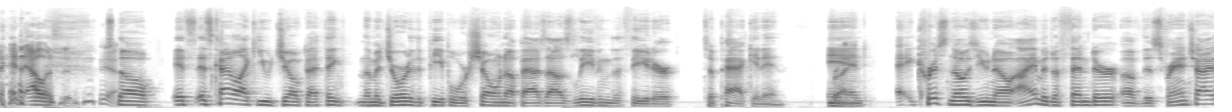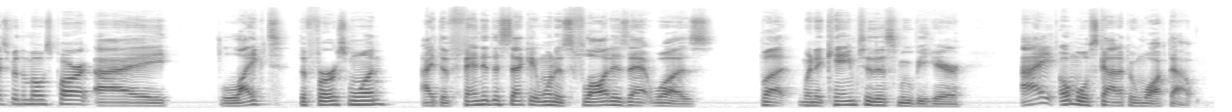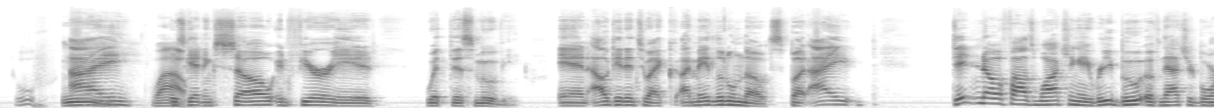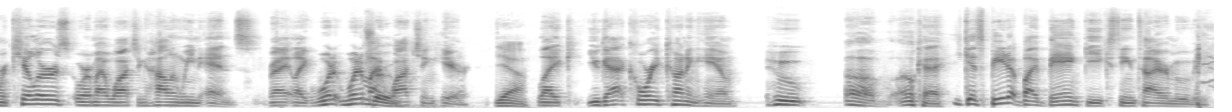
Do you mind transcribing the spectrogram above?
and Allison. Yeah. So it's it's kind of like you joked. I think the majority of the people were showing up as I was leaving the theater to pack it in. And eh, Chris knows, you know, I am a defender of this franchise for the most part. I liked the first one. I defended the second one as flawed as that was. But when it came to this movie here, I almost got up and walked out. Ooh. Mm, I wow. was getting so infuriated with this movie. And I'll get into I I made little notes, but I didn't know if I was watching a reboot of Natural Born Killers or am I watching Halloween Ends, right? Like what what am I watching here? yeah. Like you got Corey Cunningham who oh, okay. He gets beat up by band geeks the entire movie.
